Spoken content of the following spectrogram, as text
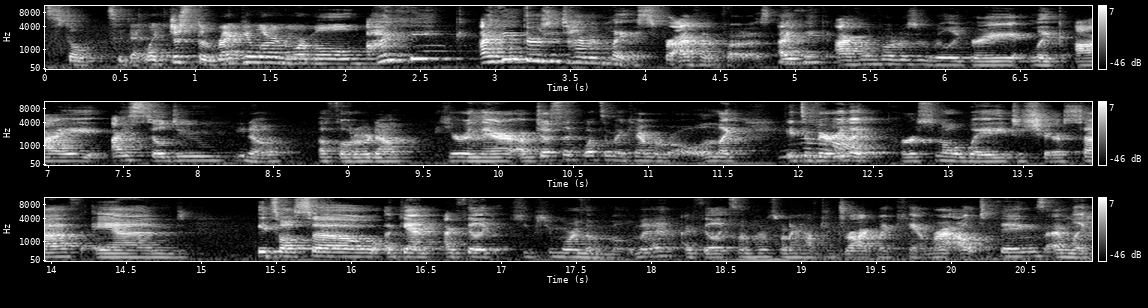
still today? Like just the regular, normal. I think I think there's a time and place for iPhone photos. I think iPhone photos are really great. Like I I still do, you know, a photo down here and there of just like what's in my camera roll. And like it's a very like personal way to share stuff and it's also again, I feel like it keeps you more in the moment. I feel like sometimes when I have to drag my camera out to things, I'm like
